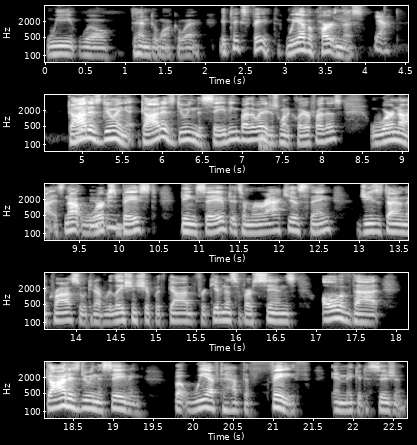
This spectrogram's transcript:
we will tend to walk away. It takes faith. We have a part in this. Yeah. God is doing it. God is doing the saving, by the way. I just want to clarify this. We're not. It's not works based being saved. It's a miraculous thing. Jesus died on the cross so we could have relationship with God, forgiveness of our sins, all of that. God is doing the saving, but we have to have the faith and make a decision.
